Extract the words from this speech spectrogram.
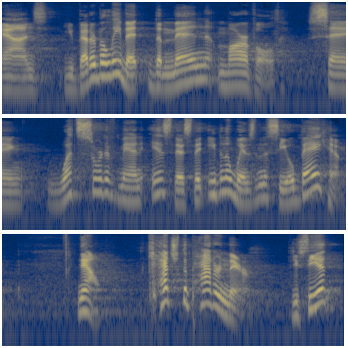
And you better believe it, the men marveled, saying, What sort of man is this that even the winds and the sea obey him? Now, catch the pattern there. Do you see it?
